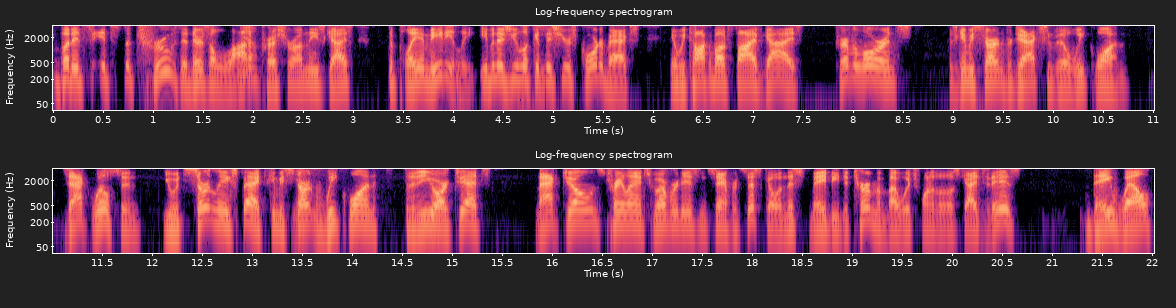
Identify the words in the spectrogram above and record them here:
but it's it's the truth. And there's a lot yeah. of pressure on these guys to play immediately. Even as you look at this year's quarterbacks, you know, we talk about five guys. Trevor Lawrence is going to be starting for Jacksonville week one. Zach Wilson, you would certainly expect, going to be starting yes. week one for the New York Jets. Mac Jones, Trey Lance, whoever it is in San Francisco, and this may be determined by which one of those guys it is. They well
